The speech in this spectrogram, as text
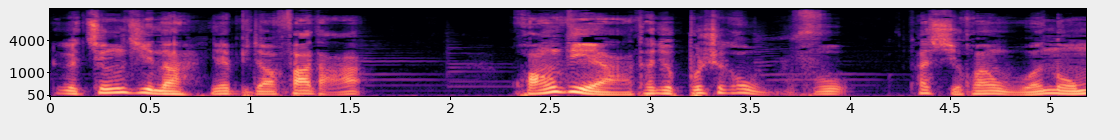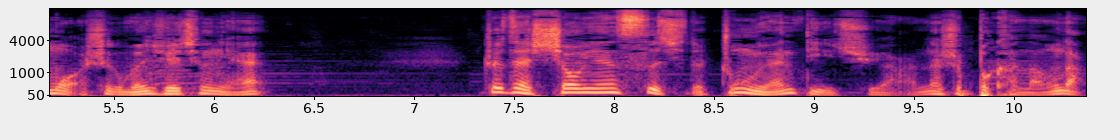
这个经济呢也比较发达，皇帝啊他就不是个武夫，他喜欢舞文弄墨，是个文学青年。这在硝烟四起的中原地区啊，那是不可能的。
